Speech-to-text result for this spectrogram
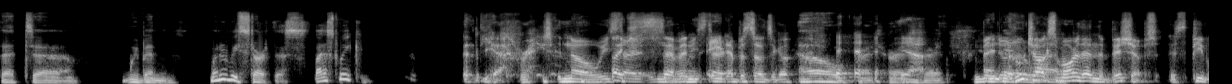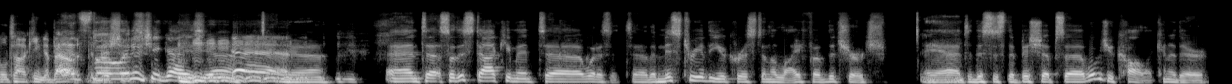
that uh, we've been. When did we start this? Last week? Yeah, right. No, we like started seven, no, we started, eight episodes ago. Oh, right, right, yeah. right. And who talks more than the bishops? Is people talking about That's the, the bishops? liturgy guys. Yeah, yeah. yeah. And uh, so this document, uh, what is it? Uh, the mystery of the Eucharist and the life of the Church. Mm-hmm. And this is the bishops. Uh, what would you call it? Kind of their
